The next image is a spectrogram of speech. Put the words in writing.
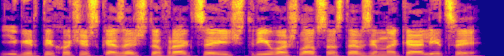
«Игорь, ты хочешь сказать, что фракция H3 вошла в состав земной коалиции?»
